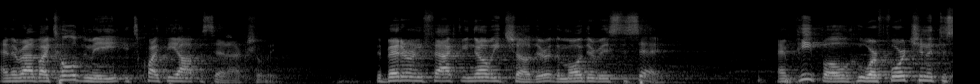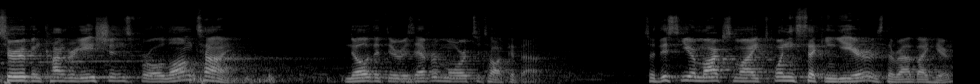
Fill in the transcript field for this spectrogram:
And the rabbi told me it's quite the opposite, actually. The better, in fact, we know each other, the more there is to say. And people who are fortunate to serve in congregations for a long time know that there is ever more to talk about. So this year marks my 22nd year as the rabbi here.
